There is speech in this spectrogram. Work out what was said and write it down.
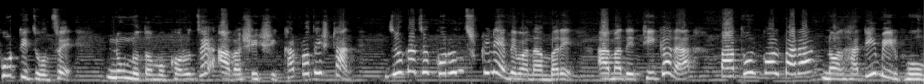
ভর্তি চলছে। ন্যূনতম খরচে আবাসিক শিক্ষা প্রতিষ্ঠান। যোগাযোগ করুন স্ক্রিনে দেওয়া নাম্বারে। আমাদের ঠিকানা পাথর কলপাড়া নলহাটি, বীরভূম।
